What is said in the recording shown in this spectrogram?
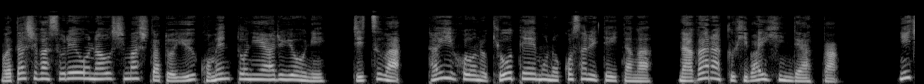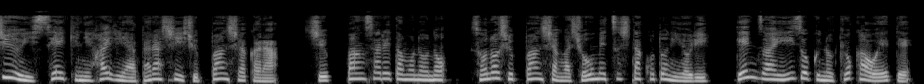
私がそれを直しましたというコメントにあるように、実は大法の協定も残されていたが、長らく非売品であった。21世紀に入り新しい出版社から出版されたものの、その出版社が消滅したことにより、現在遺族の許可を得て、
